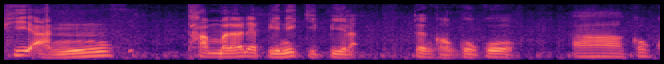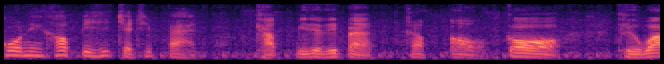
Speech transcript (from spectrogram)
พี่อันทำมาแล้วเนี่ยปีนี้กี่ปีละเรื่องของโกโก้อ่าโกโก้นี่เข้าปีที่ 7 ที่ครับปีที่แปดครับอ๋อก็ ถือว่า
